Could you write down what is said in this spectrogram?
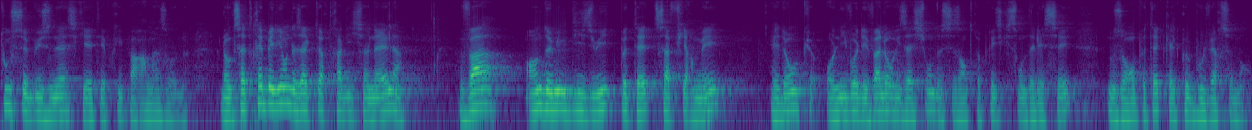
tout ce business qui a été pris par Amazon. Donc cette rébellion des acteurs traditionnels va en 2018 peut-être s'affirmer et donc au niveau des valorisations de ces entreprises qui sont délaissées, nous aurons peut-être quelques bouleversements.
